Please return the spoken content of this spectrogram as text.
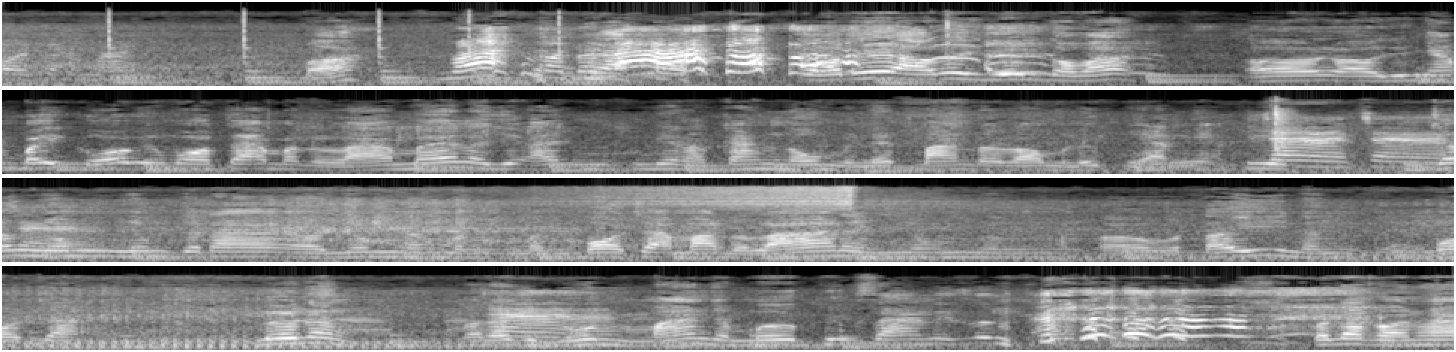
បរិច្ចាគម៉េចបាទបាទ1ដុល្លារអត់ទេអត់ទេយើងក៏បាទ អឺយើងញ៉ាំ3គ្រាប់យើងមកតាម1ដុល្លារមែនហើយយើងអាចមានឱកាស nominate បានទៅដល់មនុស្ស5នាក់ទៀតចាចាអញ្ចឹងខ្ញុំខ្ញុំគិតថាខ្ញុំនឹងមិនមិនបរិច្ចាគ1ដុល្លារទេខ្ញុំនឹងវតីនឹងបរិច្ចាគលើហ្នឹងប៉ុន្តែចំនួនប្រហែលចាំមើលភាសានេះសិនប៉ុន្តែគាត់ថា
